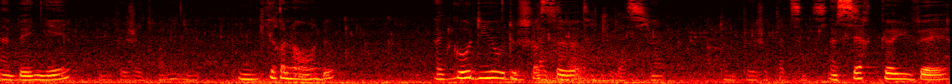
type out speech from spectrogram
un beignet, une Peugeot 3008, une guirlande, un godillot de une chasseur, plaque d'immatriculation d'une Peugeot 406, un cercueil vert,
